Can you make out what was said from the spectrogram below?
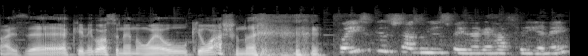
Mas é aquele negócio, né? Não é o que eu acho, né? Foi isso que os Estados Unidos fez na Guerra Fria, né?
